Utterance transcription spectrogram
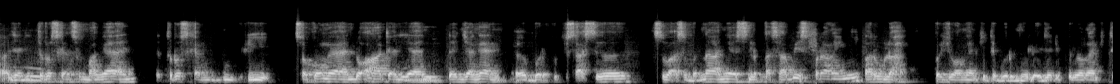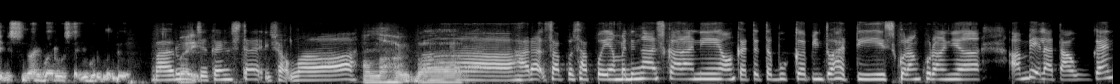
Ha, jadi teruskan sumbangan, teruskan beri sokongan doa kalian dan jangan uh, berputus asa sebab sebenarnya selepas habis perang ini barulah perjuangan kita bermula. Jadi perjuangan kita ni sebenarnya baru saja bermula. Baru Baik. je kan Ustaz InsyaAllah Allah Akbar. Ah, harap siapa-siapa yang mendengar sekarang ni orang kata terbuka pintu hati sekurang-kurangnya ambillah tahu kan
